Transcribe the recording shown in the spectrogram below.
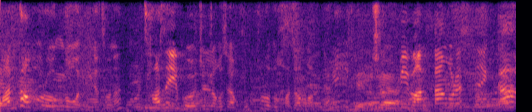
manta 보러 온 거거든요 저는. 자세히 보여주려고 제가 고프로도 가져왔거든요. 준비 만땅으로 했으니까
